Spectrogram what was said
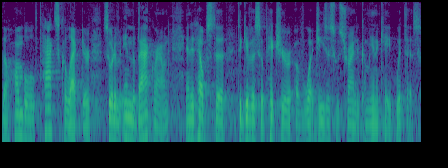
the humble tax collector sort of in the background. And it helps to, to give us a picture of what Jesus was trying to communicate with this.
